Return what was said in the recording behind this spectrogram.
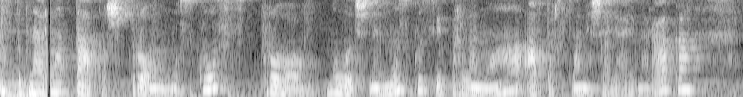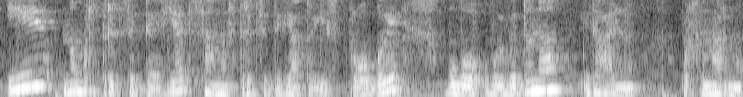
Наступний аромат також про мускус, про молочний мускус від Перлемуа, авторства Мішеля Альмерака. І номер 39, саме з 39-ї спроби, було виведено ідеальну парфумерну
